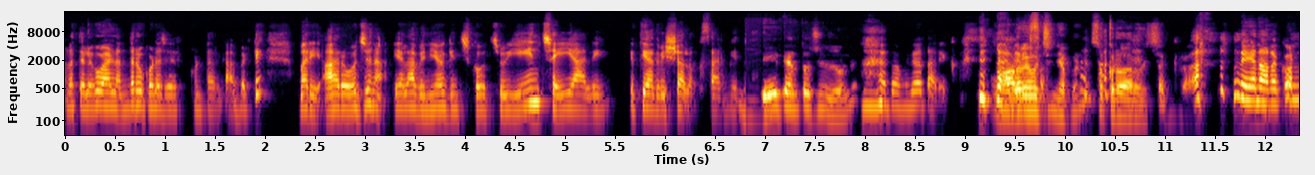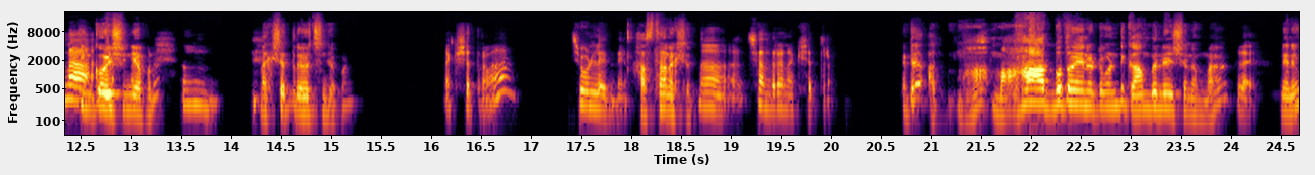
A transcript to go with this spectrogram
మన తెలుగు వాళ్ళందరూ కూడా జరుపుకుంటారు కాబట్టి మరి ఆ రోజున ఎలా వినియోగించుకోవచ్చు? ఏం చెయ్యాలి? ఇత్యాది విషయాలు ఒకసారి మీరు డేట్ ఎంత వచ్చింది చూడండి. తొమ్మిదో తారీఖు. వారం వచ్చింది చెప్పండి. శుక్రవారం శుక్రవారం. నేను అనుకున్నా. ఇంకో విషయం చెప్పండి నక్షత్రం వచ్చింది చెప్పండి. నక్షత్రమా? చూడలేదు నేను. హస్త నక్షత్రం. చంద్ర నక్షత్రం. అంటే మహా అద్భుతమైనటువంటి కాంబినేషన్ అమ్మా. నేనేం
